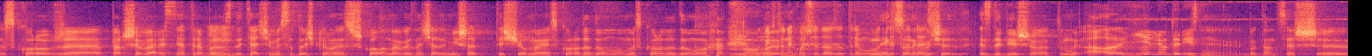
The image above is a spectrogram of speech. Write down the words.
е, Скоро вже 1 вересня, треба з дитячими садочками, з школами визначати. Міша, ти що? Ми скоро додому, ми скоро додому. Ну, ніхто не хоче да, затримуватися Ніхто не десь. хоче здебільшого. Тому а, а є люди різні, Богдан. Це ж е,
